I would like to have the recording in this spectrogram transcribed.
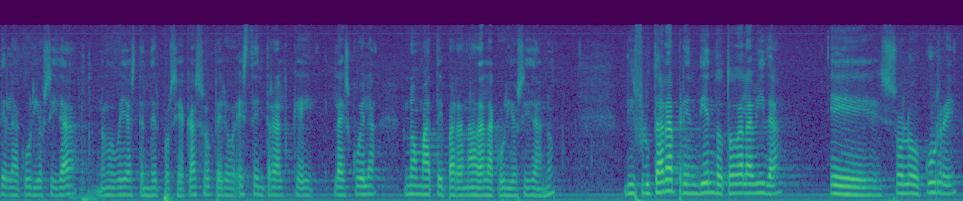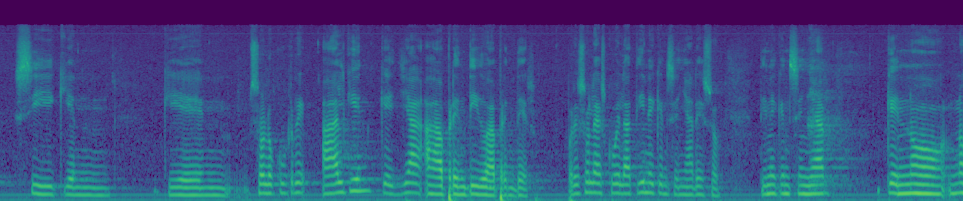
la curiosidad, no me voy a extender por si acaso, pero es central que la escuela no mate para nada la curiosidad. Disfrutar aprendiendo toda la vida eh, solo ocurre si quien, solo ocurre a alguien que ya ha aprendido a aprender. Por eso la escuela tiene que enseñar eso, tiene que enseñar que no, no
